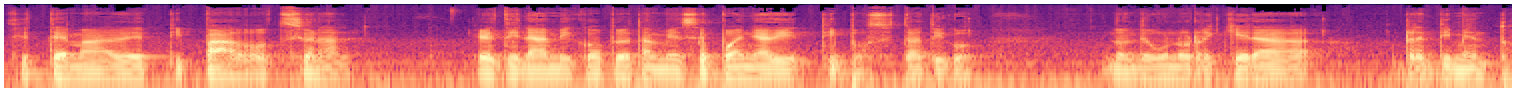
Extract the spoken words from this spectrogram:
sistema de tipado opcional. Es dinámico, pero también se puede añadir tipos estáticos donde uno requiera rendimiento.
